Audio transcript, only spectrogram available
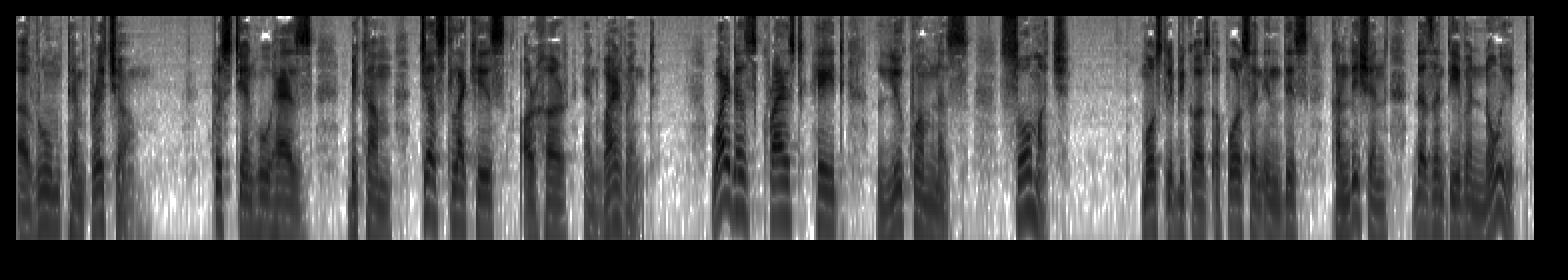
a room temperature. Christian who has become just like his or her environment. Why does Christ hate lukewarmness so much? Mostly because a person in this condition doesn't even know it.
